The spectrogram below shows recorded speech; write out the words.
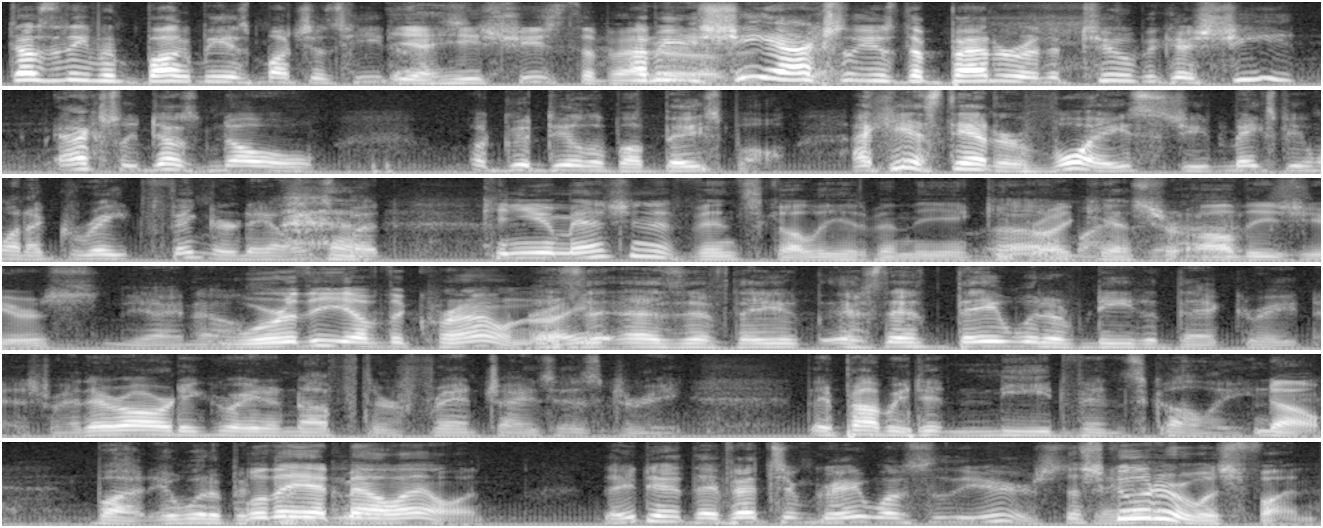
doesn't even bug me as much as he does. Yeah, he, she's the better. I mean, she actually is the better of the two because she actually does know a good deal about baseball. I can't stand her voice; she makes me want to grate fingernails. But Can you imagine if Vince Scully had been the Yankee Oh, broadcaster all these years? Yeah, I know. Worthy of the crown, as, right? as if they as if they would have needed that greatness, right? They're already great enough their franchise history. They probably didn't need Vin Scully. no. but it would have been. Well, they had cool. Mel Allen. They did. They've had some great ones through the years. The scooter was fun.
